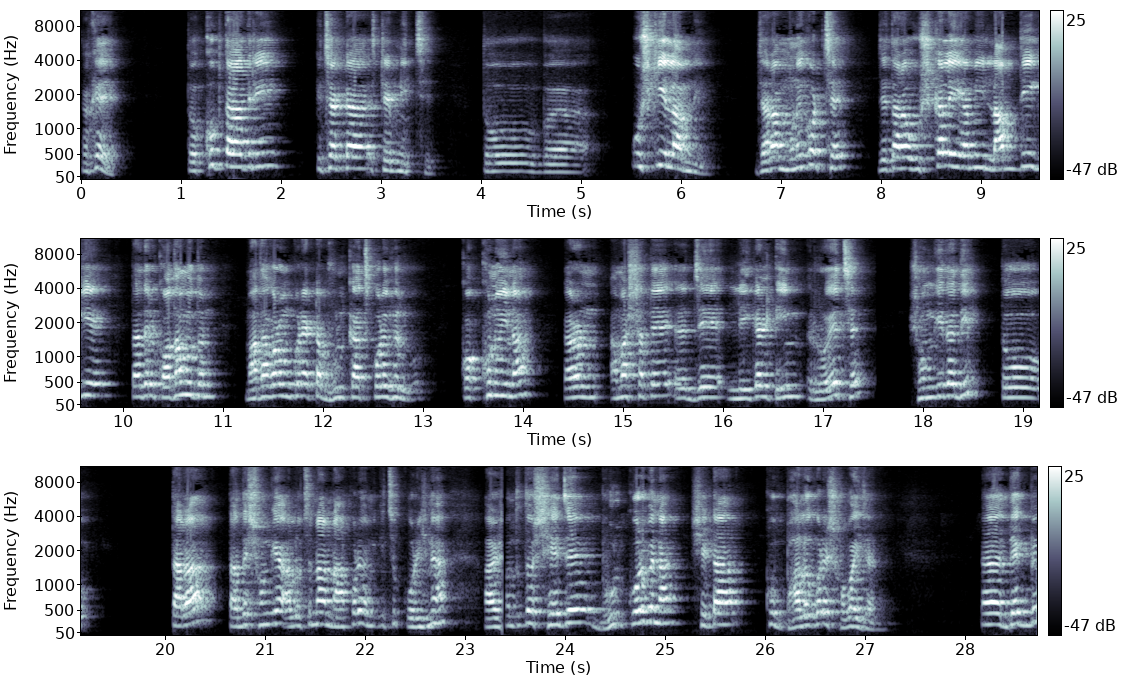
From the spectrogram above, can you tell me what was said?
ওকে তো খুব তাড়াতাড়ি কিছু একটা স্টেপ নিচ্ছে। তো উস্কিয়ে লাভ নেই। যারা মনে করছে যে তারা উস্কালেই আমি লাভ দিয়ে গিয়ে তাদের কথা মতন মাথা গরম করে একটা ভুল কাজ করে ফেলব, কখনোই না। কারণ আমার সাথে যে লিগ্যাল টিম রয়েছে সঙ্গীতাদীপ তো তারা তাদের সঙ্গে আলোচনা না করে আমি কিছু করি না। আর অন্তত সে যে ভুল করবে না, সেটা খুব ভালো করে সবাই জানে। দেখবে,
